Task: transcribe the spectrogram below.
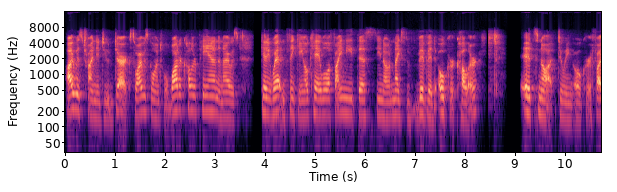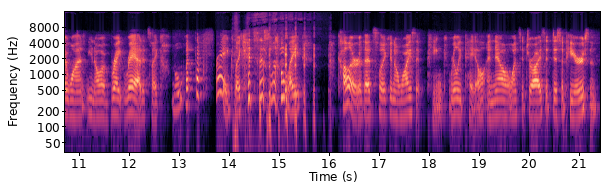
I was trying to do dark. So I was going to a watercolor pan and I was getting wet and thinking, okay, well, if I need this, you know, nice vivid ochre color, it's not doing ochre. If I want, you know, a bright red, it's like, well, what the frig? Like, it's this little light color that's like, you know, why is it pink, really pale? And now once it dries, it disappears. And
